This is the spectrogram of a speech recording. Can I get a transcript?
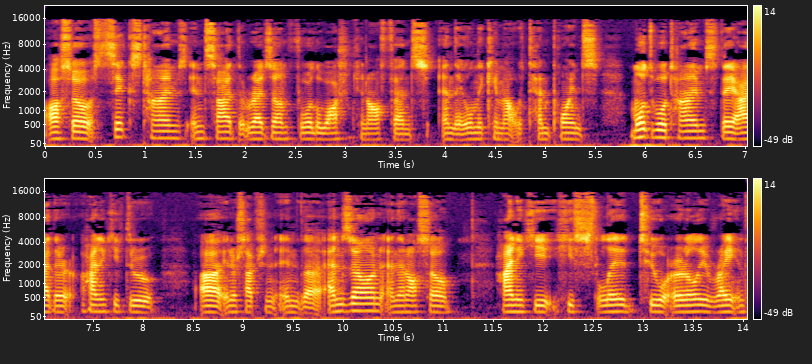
Also, six times inside the red zone for the Washington offense, and they only came out with 10 points multiple times they either Heinicke threw uh, interception in the end zone, and then also Heinicke he slid too early, right in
